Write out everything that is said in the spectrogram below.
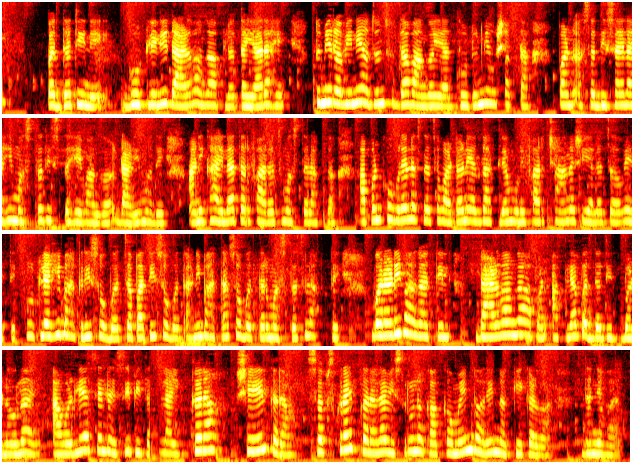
पद्धतीने घोटलेली डाळ वांगं आपलं तयार आहे. तुम्ही रवीने अजूनसुद्धा वांगं यात घोटून घेऊ शकता. पण असं दिसायलाही मस्त दिसतं हे वांगं डाळीमध्ये. आणि खायला तर फारच मस्त लागतं. आपण खोबऱ्या लसणाचं वाटण यात घातल्यामुळे फार छान अशी याला चव येते. कुठल्याही भाकरीसोबत चपातीसोबत आणि भातासोबत तर मस्तच लागते. वराडी भागातील डाळ वांगा आपण आपल्या पद्धतीत बनवलं आहे आवडली असेल रेसिपी तर लाईक करा शेअर करा सबस्क्राईब करायला विसरू नका. कमेंटद्वारे नक्की कळवा. धन्यवाद.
